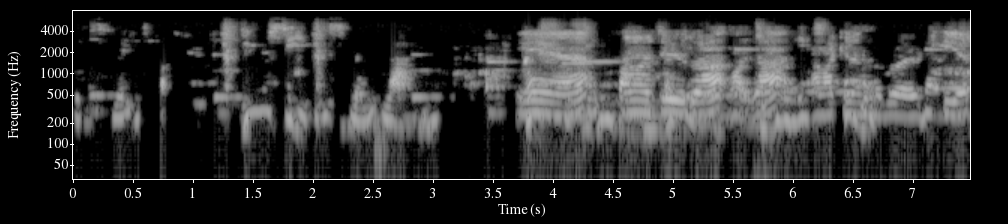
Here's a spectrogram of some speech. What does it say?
the displayed button. Do you see the displayed line? Yeah, and I do that like that, and I can end the road here.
